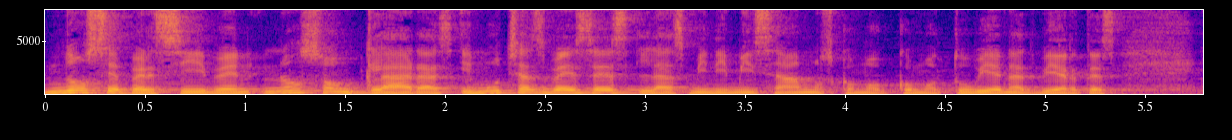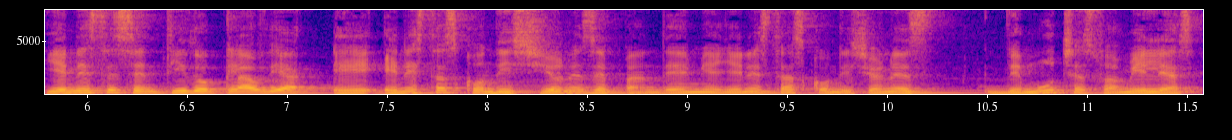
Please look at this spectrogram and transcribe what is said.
no se perciben, no son claras y muchas veces las minimizamos como, como tú bien adviertes. Y en este sentido, Claudia, eh, en estas condiciones de pandemia y en estas condiciones de muchas familias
